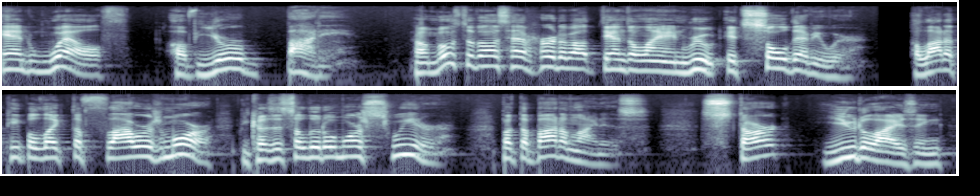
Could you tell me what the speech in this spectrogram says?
and wealth of your body. Now, most of us have heard about dandelion root. It's sold everywhere. A lot of people like the flowers more because it's a little more sweeter. But the bottom line is start utilizing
